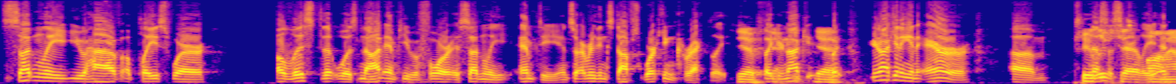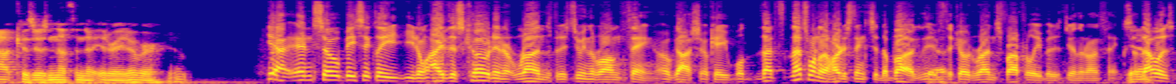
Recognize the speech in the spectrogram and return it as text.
suddenly you have a place where a list that was not empty before is suddenly empty, and so everything stops working correctly. Yeah. But you're not, Yeah. but you're not getting an error. Um, so loops just necessarily. bomb And- out because there's nothing to iterate over. Yeah. Yeah, and so basically, you know, I have this code and it runs, but it's doing the wrong thing. Oh gosh, okay. Well, that's that's one of the hardest things to debug Yeah. if the code runs properly, but it's doing the wrong thing. So Yeah. that was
